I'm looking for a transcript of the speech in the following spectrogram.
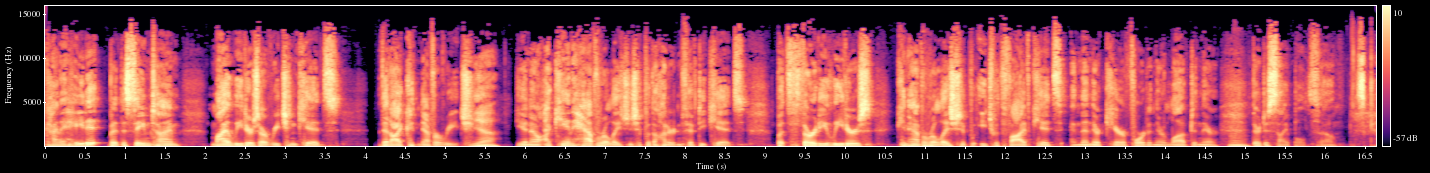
kind of hate it, but at the same time, my leaders are reaching kids that I could never reach. Yeah. You know, I can't have a relationship with 150 kids, but 30 leaders can have a relationship with each with five kids, and then they're cared for and they're loved and they're mm. they're discipled. So That's good.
